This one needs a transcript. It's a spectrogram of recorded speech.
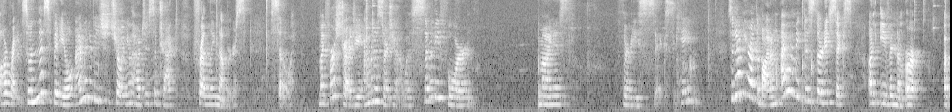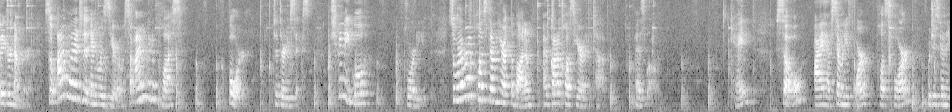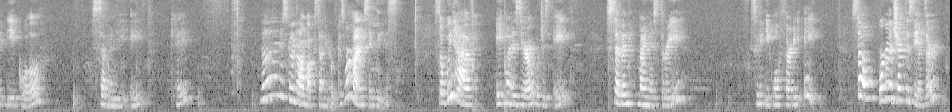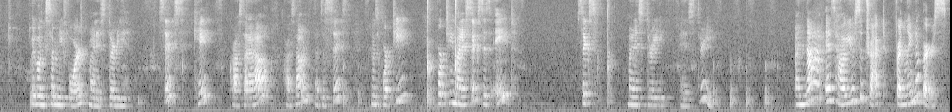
All right, so in this video, I'm going to be showing you how to subtract friendly numbers. So, my first strategy, I'm going to start you out with 74 minus 36, okay? So down here at the bottom, I want to make this 36 an even number, or a bigger number. So I want it to end with 0. So I'm going to plus 4 to 36, which is to equal 40. So whatever I plus down here at the bottom, I've got a plus here at the top as well. Okay, so I have 74 plus 4, which is going to equal 78. Okay, now I'm just going to draw a box down here because we're minusing these. So we have 8 minus 0, which is 8. 7 minus 3 is going to equal 38. So we're going to check this answer. We're going 74 minus 36. Okay, cross that out. Cross that one. That's a 6. Comes a 14. 14 minus 6 is 8. 6 minus 3 is 3. And that is how you subtract friendly numbers.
